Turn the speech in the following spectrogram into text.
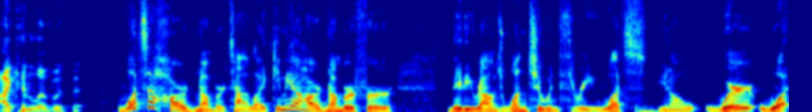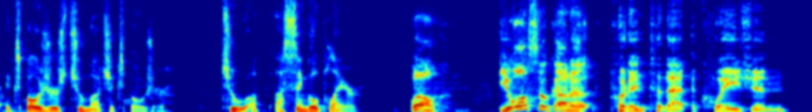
I can live with it. What's a hard number, Todd? Like, give me a hard number for maybe rounds one, two, and three. What's you know where what exposure is too much exposure to a, a single player? Well, you also got to put into that equation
